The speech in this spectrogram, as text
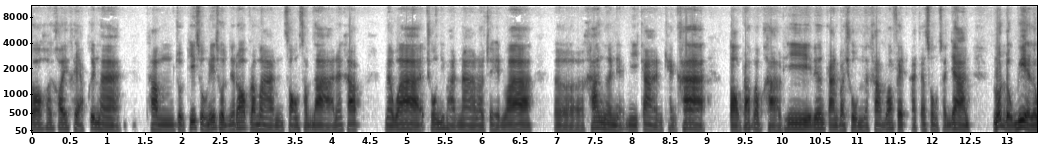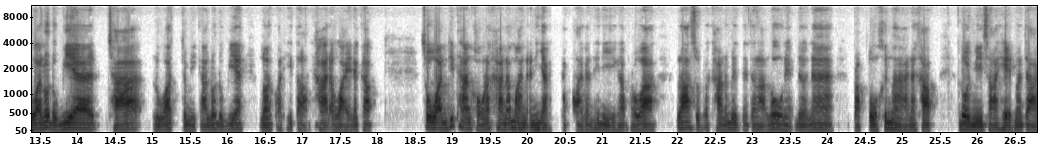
ก็ค่อยๆ ขยับขึ้นมาทำจุดที่สูงที่สุดในรอบประมาณ 2 สัปดาห์นะครับ แม้ว่าช่วงที่ผ่านมาเราจะเห็นว่าค่าเงินเนี่ยมีการแข่งค่าตอบรับกับข่าวที่เรื่องการประชุมนะครับ ว่าเฟดอาจจะส่งสัญญาณลดดอกเบี้ย หรือว่าลดดอกเบี้ยช้า หรือว่าจะมีการลดดอกเบี้ยน้อยกว่าที่ตลาดคาดเอาไว้นะครับ ส่วนทิศทางของราคาน้ำมันอันนี้อยากจับตากันให้ดีครับ เพราะว่าล่าสุดราคาน้ำมันในตลาดโลกเนี่ยเดินหน้าปรับตัวขึ้นมานะครับ โดยมีสาเหตุมาจาก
